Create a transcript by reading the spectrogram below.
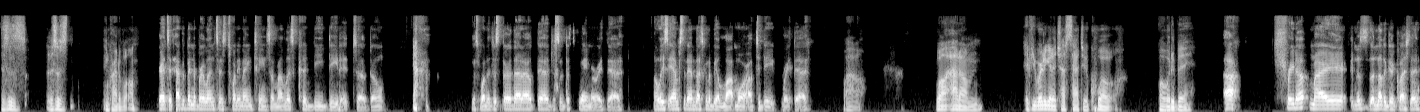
This is this is incredible. Granted, haven't been to Berlin since 2019, so my list could be dated. So don't just want to just throw that out there. Just a disclaimer right there. At least Amsterdam, that's going to be a lot more up to date right there. Wow. Well, Adam, if you were to get a chest tattoo quote, what would it be? Ah, straight up, my and this is another good question.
